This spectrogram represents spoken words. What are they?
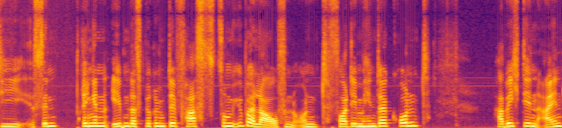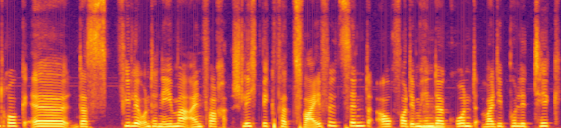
die sind, bringen eben das berühmte Fass zum Überlaufen. Und vor dem Hintergrund habe ich den Eindruck, äh, dass viele Unternehmer einfach schlichtweg verzweifelt sind, auch vor dem mhm. Hintergrund, weil die Politik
